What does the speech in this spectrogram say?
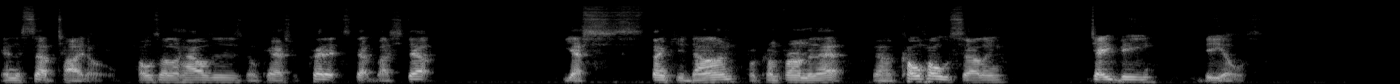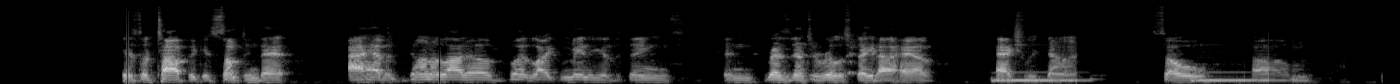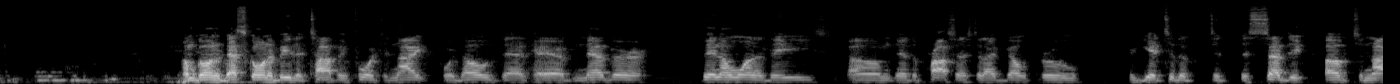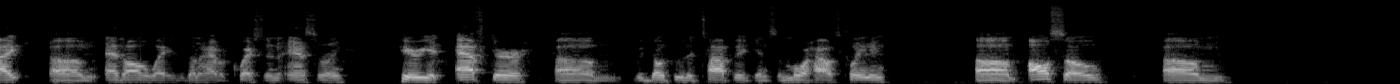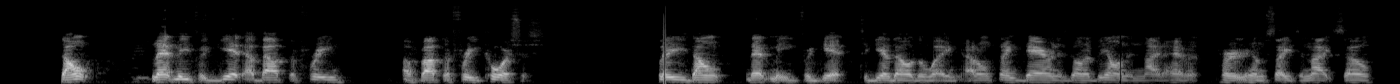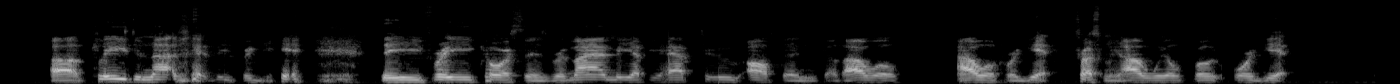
and the subtitle. Wholesaling houses, no cash for credit, step by step. Yes, thank you, Don, for confirming that. Uh, co-wholesaling, JV deals is a topic. It's something that I haven't done a lot of, but like many of the things in residential real estate, I have actually done. So um, I'm going. To, that's going to be the topic for tonight. For those that have never been on one of these, um, there's a process that I go through to get to the to the subject of tonight. Um, as always, we're going to have a question and answering period after um, we go through the topic and some more house cleaning. Um, also, um, don't let me forget about the free about the free courses. Please don't let me forget to give those away. I don't think Darren is going to be on tonight. I haven't heard him say tonight. So uh, please do not let me forget the free courses. Remind me if you have to often, because I will, I will forget. Trust me, I will for, forget.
